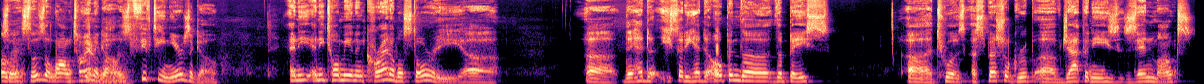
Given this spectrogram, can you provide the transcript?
So, so this is a long time Yeah, ago. wow. It was 15 years ago. And he and he told me an incredible story. Uh, uh, they had to, he said he had to open the the base uh, to a, a special group of Japanese Zen monks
